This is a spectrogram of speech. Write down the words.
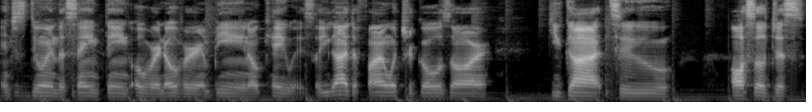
and just doing the same thing over and over and being okay with. So you got to define what your goals are. You got to also just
